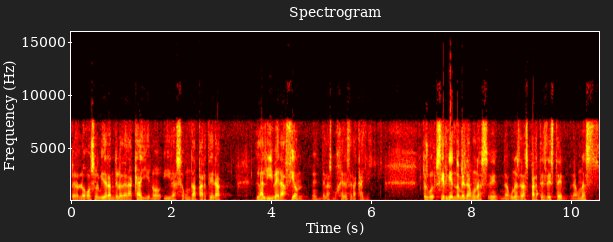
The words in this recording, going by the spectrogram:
pero luego se olvidaron de lo de la calle, ¿no? Y la segunda parte era la liberación ¿eh? de las mujeres de la calle. Entonces, sirviéndome de algunas, ¿eh? de algunas de las partes de este, de algunas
